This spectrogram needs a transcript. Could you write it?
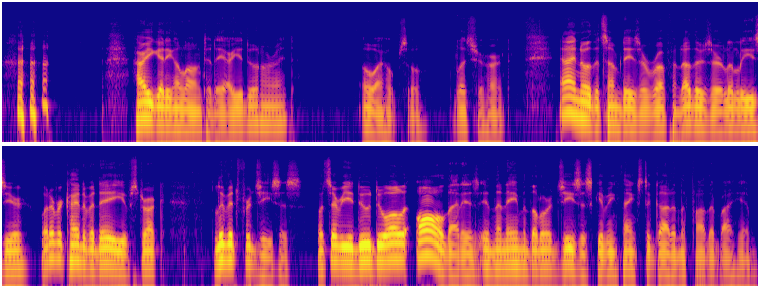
How are you getting along today? Are you doing all right? Oh, I hope so. Bless your heart. And I know that some days are rough and others are a little easier. Whatever kind of a day you've struck, Live it for Jesus. Whatsoever you do, do all, all that is in the name of the Lord Jesus, giving thanks to God and the Father by Him.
